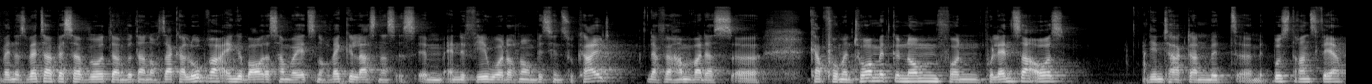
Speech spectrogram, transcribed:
Wenn das Wetter besser wird, dann wird da noch Sakalobra eingebaut. Das haben wir jetzt noch weggelassen. Das ist im Ende Februar doch noch ein bisschen zu kalt. Dafür haben wir das äh, Cap Formentor mitgenommen von Polenza aus den Tag dann mit, äh, mit Bustransfer.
